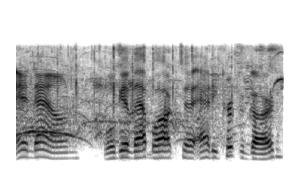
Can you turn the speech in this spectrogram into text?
and down. We'll give that block to Addie Kierkegaard.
